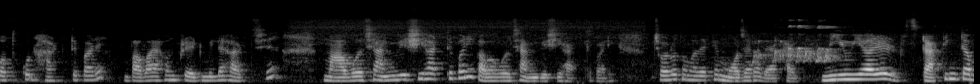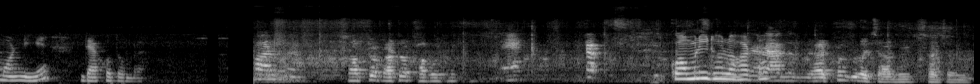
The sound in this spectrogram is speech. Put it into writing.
কতক্ষণ হাঁটতে পারে? বাবা এখন ট্রেডমিলে হাঁটছে। মা বলছে আমি বেশি হাঁটতে পারি? বাবা বলছে আমি বেশি হাঁটতে পারি। চলো তোমাদেরকে মজাটা দেখাই। নিউ ইয়ারের স্টার্টিংটা মর্নিংয়ে দেখো তোমরা। ক? মিনিট হলো হাঁটা। এখন চার মিনিট সাড়ে চার মিনিট।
